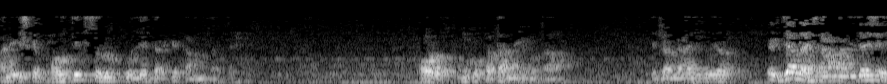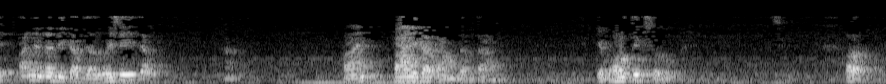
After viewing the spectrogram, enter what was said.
माने इसके भौतिक स्वरूप को लेकर के काम करते हैं। और उनको पता नहीं होता। कि गंगा जी को एक जल है सामान्य जैसे अन्य नदी का जल वैसे ही जल। हाँ। पानी पानी का काम करता है। ये भौतिक स्वरूप है। और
